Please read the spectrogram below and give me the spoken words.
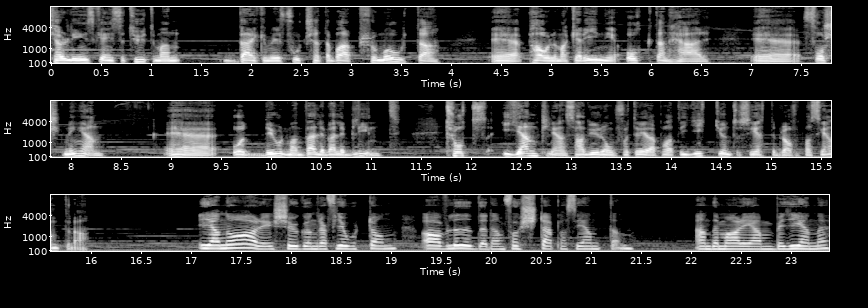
Karolinska institutet, man verkligen vill fortsätta bara promota eh, Paolo Macchiarini och den här eh, forskningen. Eh, och det gjorde man väldigt, väldigt blint. Trots egentligen så hade ju de fått reda på att det gick ju inte så jättebra för patienterna. I januari 2014 avlider den första patienten, Andemariam Bejene.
